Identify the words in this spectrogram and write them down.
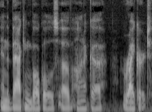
and the backing vocals of Annika Reichert.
